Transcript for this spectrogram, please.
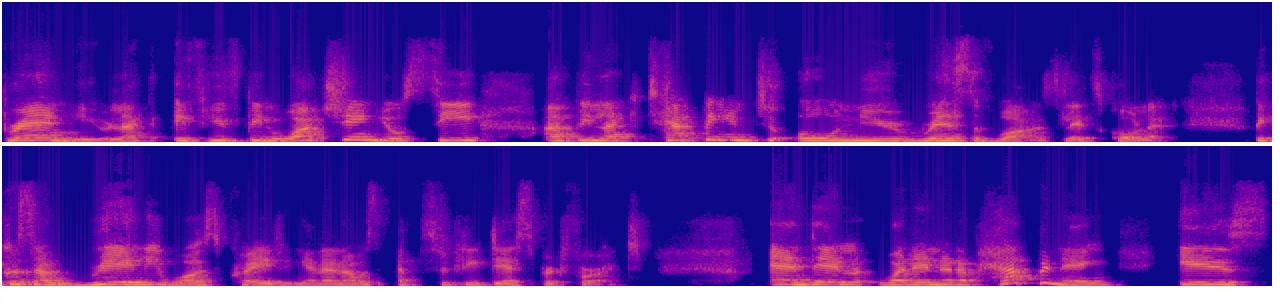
brand new. Like if you've been watching, you'll see I've been like tapping into all new reservoirs, let's call it, because I really was craving it and I was absolutely desperate for it. And then what ended up happening is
